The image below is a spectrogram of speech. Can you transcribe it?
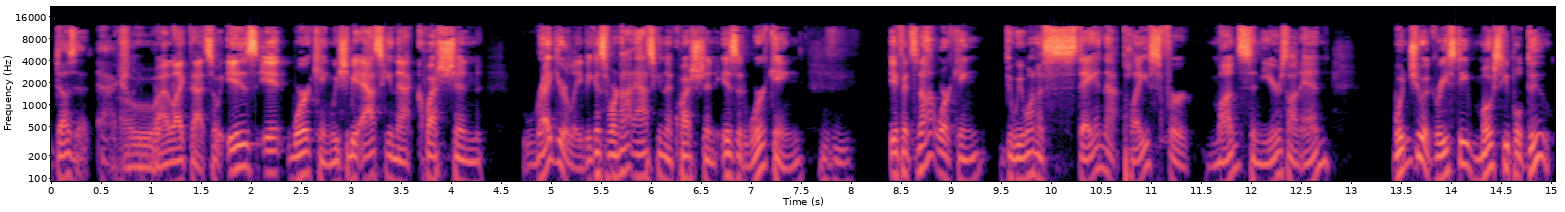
does it actually Oh, work? I like that. So is it working? We should be asking that question regularly because we're not asking the question, is it working? Mhm. If it's not working, do we want to stay in that place for months and years on end? Wouldn't you agree, Steve? Most people do.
